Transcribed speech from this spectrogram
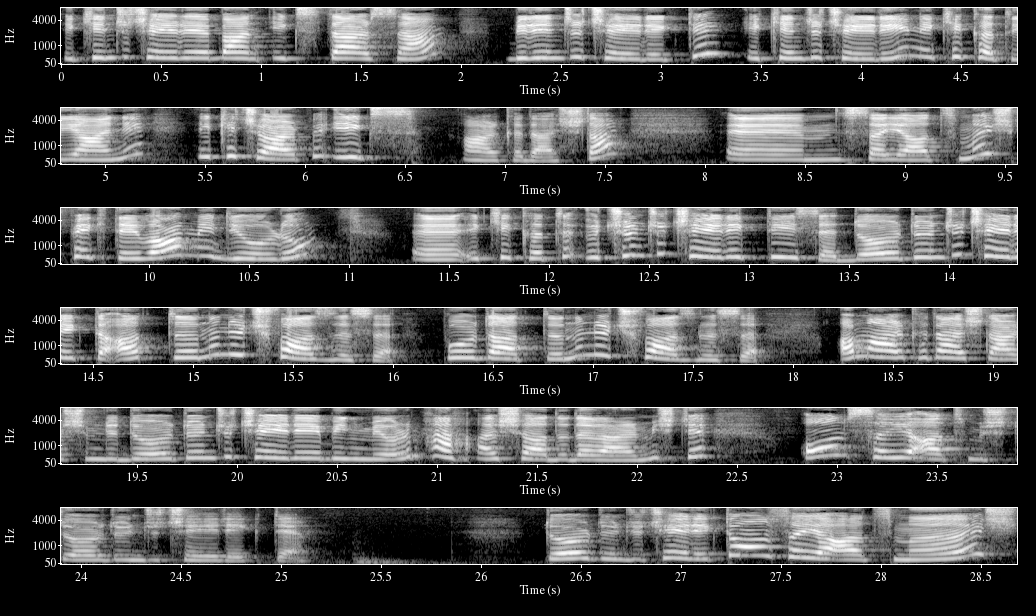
İkinci çeyreğe ben x dersem birinci çeyrekte ikinci çeyreğin iki katı yani 2 çarpı x arkadaşlar. Ee, sayı atmış. Peki devam ediyorum. Ee, iki katı. Üçüncü çeyrekte ise dördüncü çeyrekte attığının üç fazlası. Burada attığının üç fazlası. Ama arkadaşlar şimdi dördüncü çeyreği bilmiyorum. Heh, aşağıda da vermişti. 10 sayı atmış dördüncü çeyrekte. Dördüncü çeyrekte 10 sayı atmış.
